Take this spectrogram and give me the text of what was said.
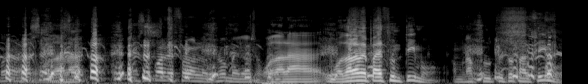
Bueno, no sé, no sé- no sé cuáles fueron los números. Iguodala, Iguodala me parece un timo, un absoluto y total timo.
